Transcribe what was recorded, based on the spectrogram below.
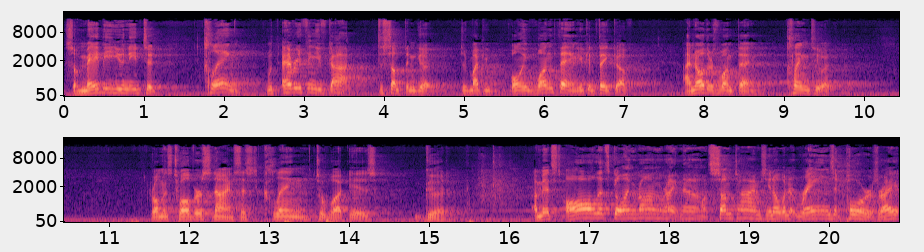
So maybe you need to cling with everything you've got to something good. There might be only one thing you can think of. I know there's one thing. Cling to it. Romans 12, verse 9 says, Cling to what is good. Amidst all that's going wrong right now, sometimes, you know, when it rains, it pours, right?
